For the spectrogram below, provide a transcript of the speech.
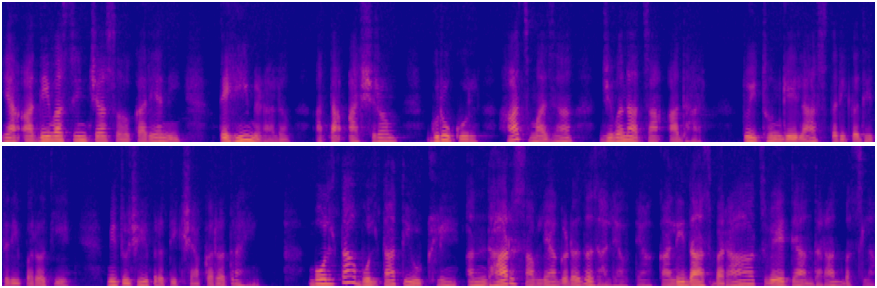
या आदिवासींच्या सहकार्याने तेही मिळालं. आता आश्रम गुरुकुल हाच माझा जीवनाचा आधार. तू इथून गेलास तरी कधीतरी परत ये. मी तुझी प्रतीक्षा करत राहीन. बोलता बोलता ती उठली. अंधार सावल्या गडद झाल्या होत्या. कालिदास बराच वेळ त्या अंधारात बसला.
